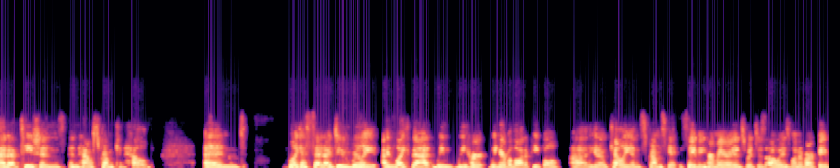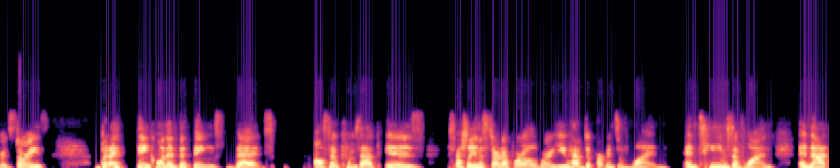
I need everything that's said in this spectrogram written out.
adaptations and how Scrum can help. And like I said, I do really I like that. We we hear we hear of a lot of people. Uh, you know, Kelly and Scrum saving her marriage, which is always one of our favorite stories. But I think one of the things that also comes up is especially in the startup world where you have departments of one and teams of one and not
